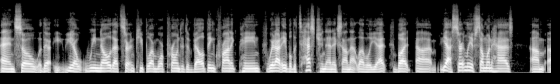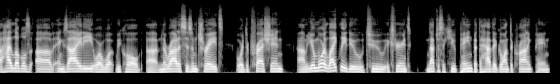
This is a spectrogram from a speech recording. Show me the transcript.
And so, there, you know, we know that certain people are more prone to developing chronic pain. We're not able to test genetics on that level yet. But um, yeah, certainly if someone has um, high levels of anxiety or what we call uh, neuroticism traits or depression, um, you're more likely to, to experience not just acute pain, but to have it go on to chronic pain.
